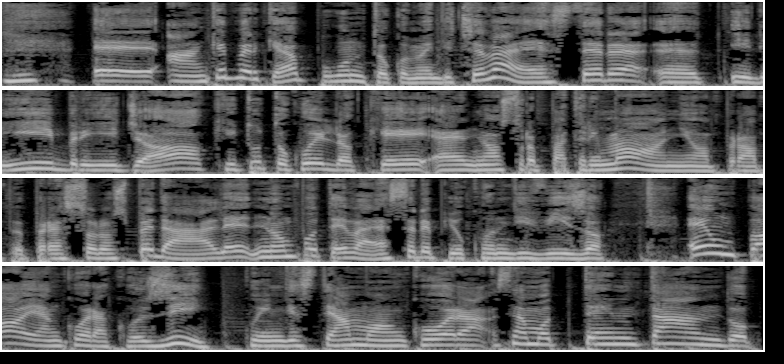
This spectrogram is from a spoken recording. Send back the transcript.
Di più. Eh, anche perché appunto, come diceva Esther, eh, i libri, i giochi, tutto quello che è il nostro patrimonio proprio presso l'ospedale non poteva essere più condiviso. E un po' è ancora così, quindi stiamo ancora, stiamo tentando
